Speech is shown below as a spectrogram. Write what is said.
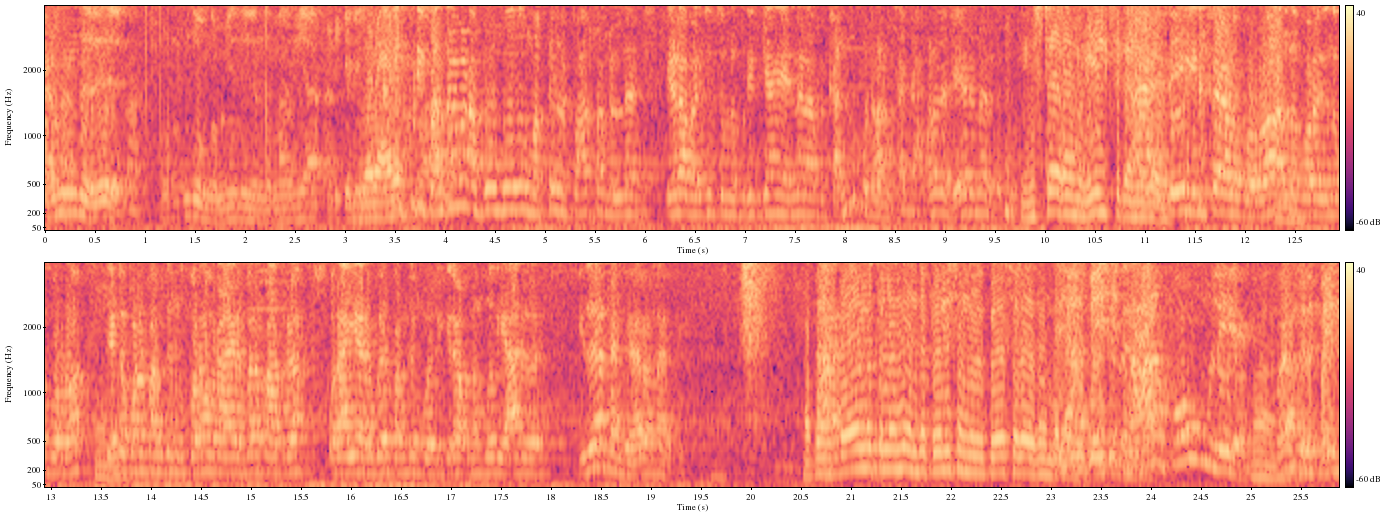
தொடர்ந்து. தொடர்ந்து உங்க மீது இந்த மாதிரியா அடிக்கடி இப்படி பந்தாம நான் போகும்போது மக்கள் பார்ப்பாங்கல்ல ஏடா வரிச்சு சொல்ல இப்படி இருக்காங்க என்னடா அப்படி கண்ணு போடுறாங்க சாங்க அவ்வளவுதான் வேற என்ன இருக்கு? இன்ஸ்டாகிராம் ரீல்ஸ் டெய்லி இன்ஸ்டால போடுறோம் அதுல போறோம் இதுல போடுறோம். எங்க போன ஃபங்க்ஷனுக்கு போறோம் ஒரு ஆயிரம் பேரை பாக்குறோம் ஒரு ஐயாயிரம் பேர் ஃபங்க்ஷன் போட்டிக்கிறோம் அப்படின்னும் போது யாரு இதுதான் சாமி வேற என்ன இருக்கு? அப்போ கோயம்புத்தூர்ல இருந்து எந்த போலீஸ் உங்களுக்கு பேசுற எதுவும் பண்ணல? யாரும் பேசிட்டு நான் போகவும் இல்லையே. பேச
